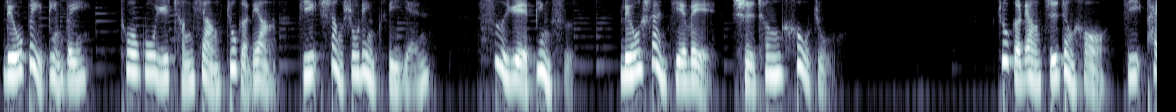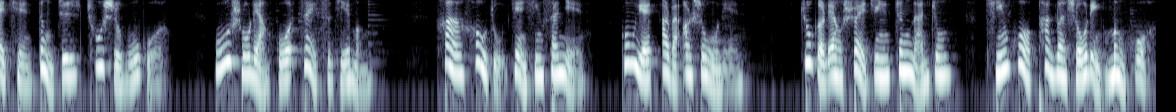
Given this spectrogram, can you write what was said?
刘备病危，托孤于丞相诸葛亮及尚书令李严。四月病死，刘禅接位，史称后主。诸葛亮执政后，即派遣邓芝出使吴国，吴蜀两国再次结盟。汉后主建兴三年（公元225年），诸葛亮率军征南中，擒获叛乱首领孟获，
